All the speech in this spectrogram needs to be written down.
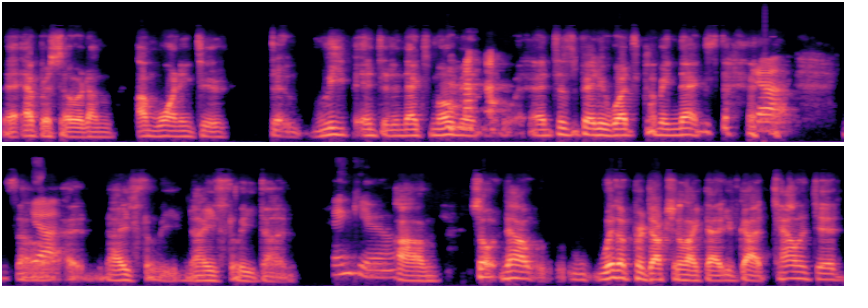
the episode, I'm I'm wanting to to leap into the next moment, anticipating what's coming next. Yeah. So yeah. Uh, nicely, nicely done. Thank you. Um, so now with a production like that, you've got talented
